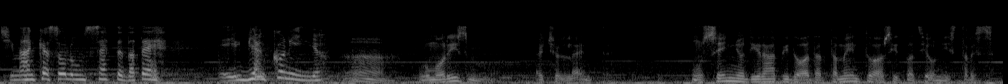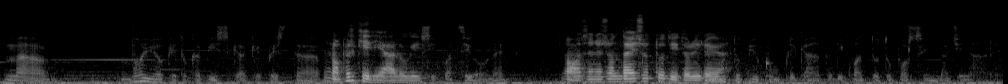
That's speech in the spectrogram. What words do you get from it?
Ci manca solo un set da te e il bianconiglio. Ah, umorismo, eccellente. Un segno di rapido adattamento a situazioni stress. Ma voglio che tu capisca che questa No, perché dialoghi? situazione No, se ne sono dai sottotitoli, è raga. molto più complicata di quanto tu possa immaginare.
